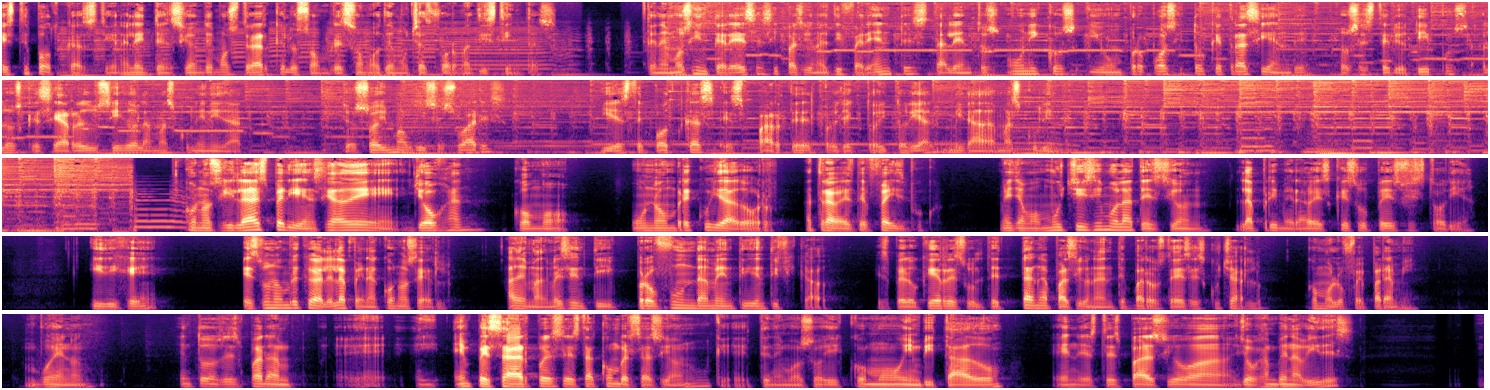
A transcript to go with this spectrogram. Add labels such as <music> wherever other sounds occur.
Este podcast tiene la intención de mostrar que los hombres somos de muchas formas distintas. Tenemos intereses y pasiones diferentes, talentos únicos y un propósito que trasciende los estereotipos a los que se ha reducido la masculinidad. Yo soy Mauricio Suárez y este podcast es parte del proyecto editorial Mirada Masculina. Conocí la experiencia de Johan como un hombre cuidador a través de Facebook. Me llamó muchísimo la atención la primera vez que supe de su historia y dije, es un hombre que vale la pena conocerlo. Además me sentí profundamente identificado. Espero que resulte tan apasionante para ustedes escucharlo como lo fue para mí. Bueno, entonces para eh, empezar pues esta conversación que tenemos hoy como invitado en este espacio a Johan Benavides.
